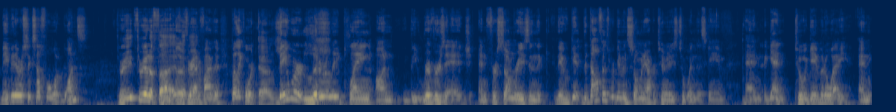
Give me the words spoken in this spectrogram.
maybe they were successful what once? Three three out of five. Or I three out of five there. But like Fourth downs. They were literally playing on the river's edge, and for some reason, the they would get the Dolphins were given so many opportunities to win this game, and again, Tua gave it away, and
